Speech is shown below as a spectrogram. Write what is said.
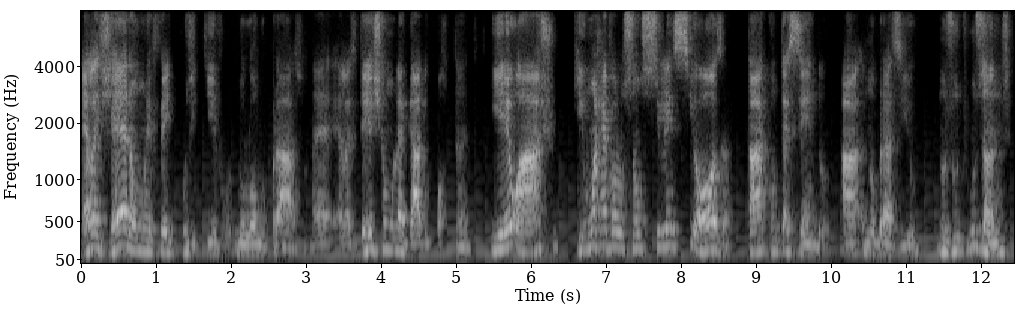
elas geram um efeito positivo no longo prazo, né? Elas deixam um legado importante. E eu acho que uma revolução silenciosa está acontecendo no Brasil nos últimos anos,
